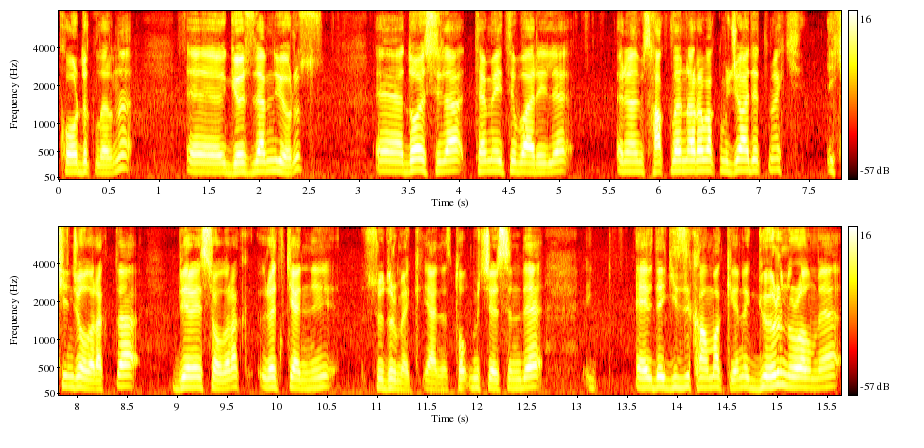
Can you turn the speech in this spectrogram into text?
koruduklarını gözlemliyoruz. E, dolayısıyla temel itibariyle önemlisi haklarını aramak, mücadele etmek. İkinci olarak da bireysel olarak üretkenliği sürdürmek. Yani toplum içerisinde evde gizli kalmak yerine görünür olmaya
